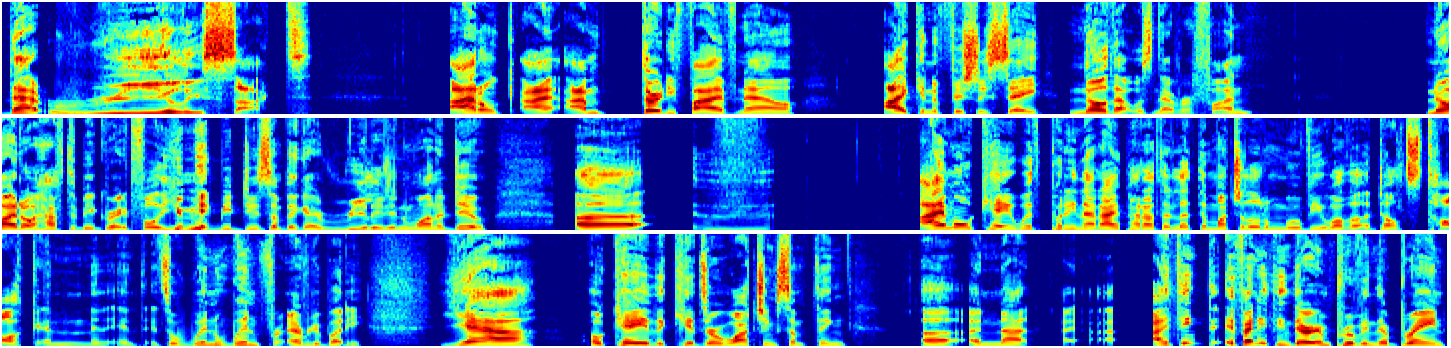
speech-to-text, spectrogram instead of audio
That really sucked. I don't I I'm 35 now. I can officially say no that was never fun. No, I don't have to be grateful. You made me do something I really didn't want to do. Uh th- I'm okay with putting that iPad out there. Let them watch a little movie while the adults talk, and, and, and it's a win-win for everybody. Yeah, okay, the kids are watching something, uh, and not. I, think if anything, they're improving their brain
